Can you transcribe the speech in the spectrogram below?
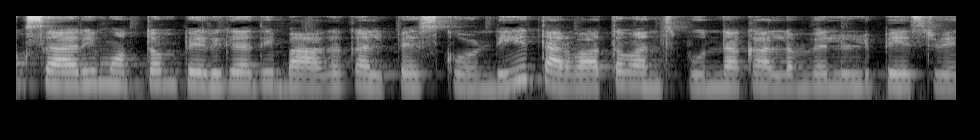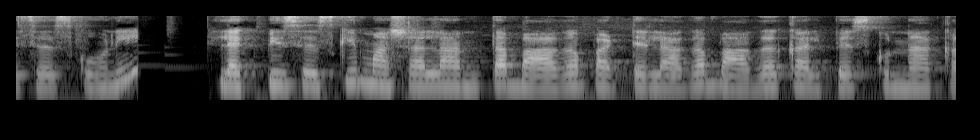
ఒకసారి మొత్తం పెరిగది బాగా కలిపేసుకోండి. తర్వాత వన్ స్పూన్ దాకా అల్లం వెల్లుల్లి పేస్ట్ వేసేసుకొని లెగ్ పీసెస్కి మసాలా అంతా బాగా పట్టేలాగా బాగా కలిపేసుకున్నాక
